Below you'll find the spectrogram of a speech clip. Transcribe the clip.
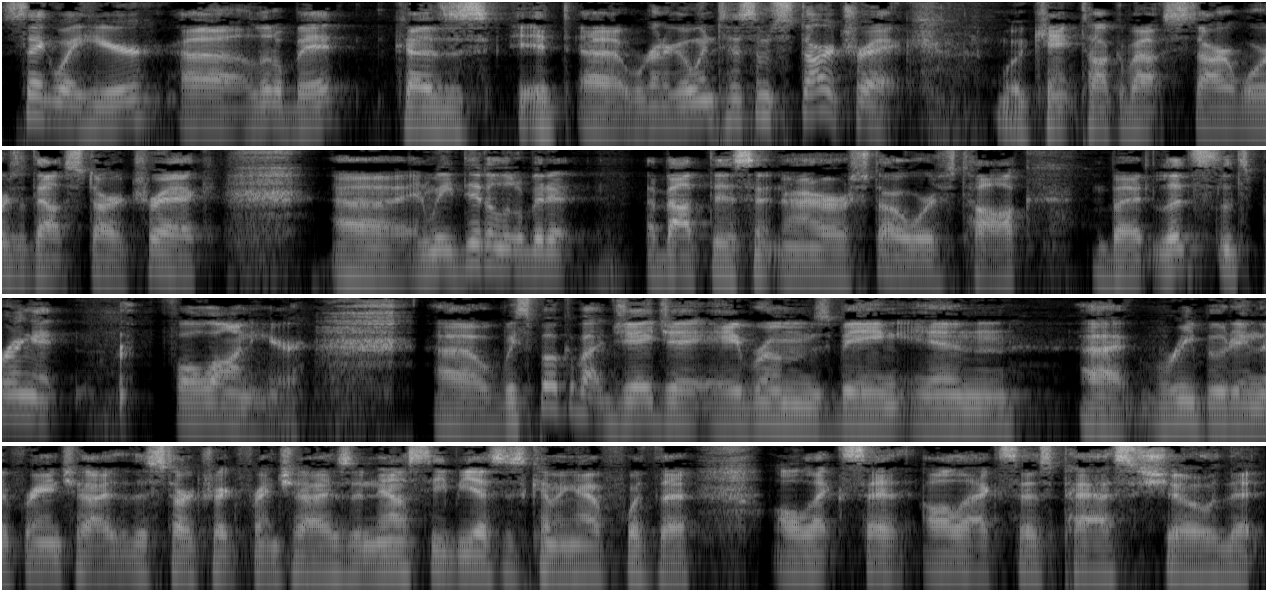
segue here uh, a little bit because it uh, we're going to go into some Star Trek. We can't talk about Star Wars without Star Trek, uh, and we did a little bit about this in our Star Wars talk, but let's let's bring it full on here. Uh, we spoke about J.J. Abrams being in uh, rebooting the franchise, the Star Trek franchise, and now CBS is coming up with a all access all access pass show that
